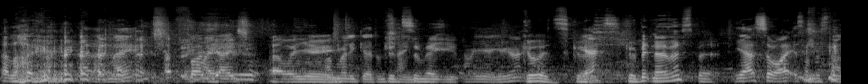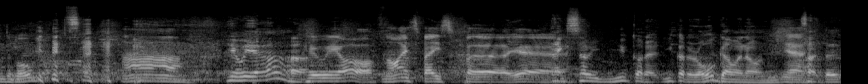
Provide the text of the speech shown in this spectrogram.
Hello. Hello, mate. Fun, guys. How are you? I'm really good. I'm Good Shane. to meet you. How are you? You good? Good, good. Yes? Good. A bit nervous, but Yeah, it's all right. It's understandable. ah, here we are. here we are. Nice face for yeah. Thanks. So you've got it. You've got it all going on. Yeah. It's like the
